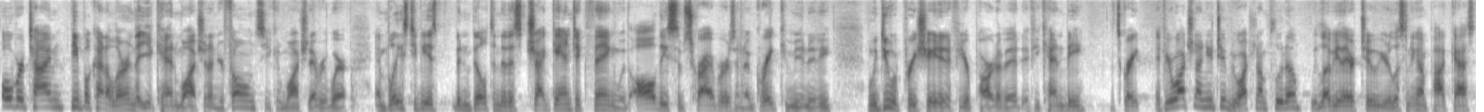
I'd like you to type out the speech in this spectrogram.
Over time, people kind of learned that you can watch it on your phone, so you can watch it everywhere. And Blaze TV has been built into this gigantic thing with all these subscribers and a great community. And we do appreciate it if you're part of it, if you can be. It's great. If you're watching on YouTube, you're watching on Pluto, we love you there too. You're listening on podcast.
